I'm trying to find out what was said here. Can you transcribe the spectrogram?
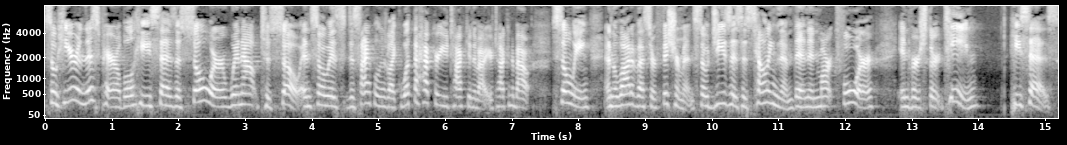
So here in this parable, he says a sower went out to sow. And so his disciples are like, what the heck are you talking about? You're talking about sowing. And a lot of us are fishermen. So Jesus is telling them then in Mark 4 in verse 13, he says,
